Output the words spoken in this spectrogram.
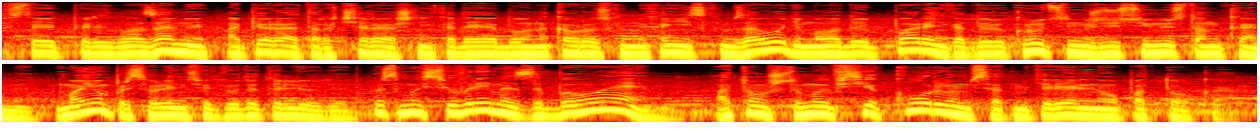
встает перед глазами оператор вчерашний, когда я был на Ковровском механическом заводе, молодой парень, который крутится между семью станками. В моем представлении все-таки вот это люди. Просто мы все время забываем о том, что мы все кормимся от материального потока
